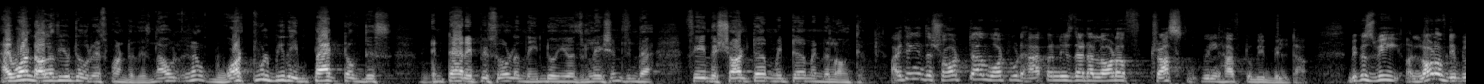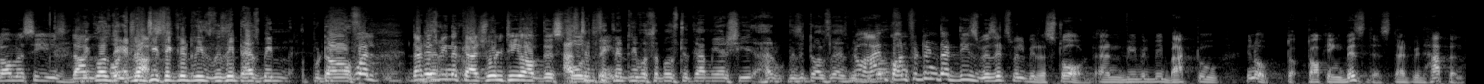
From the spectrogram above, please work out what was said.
I want all of you to respond to this. Now, you know, what will be the impact of this entire episode on the Indo-US relations in the, say, in the short term, mid term, and the long term? I think in the short term, what would happen is that a lot of trust will have to be built up. Because we, a lot of diplomacy is done Because the energy trust. secretary's visit has been put off. Well, that has The been a casualty of this Assistant secretary was supposed to come here. She her visit also has been. No, I am confident that these visits will be restored and we will be back to, you know, talking business. That will happen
